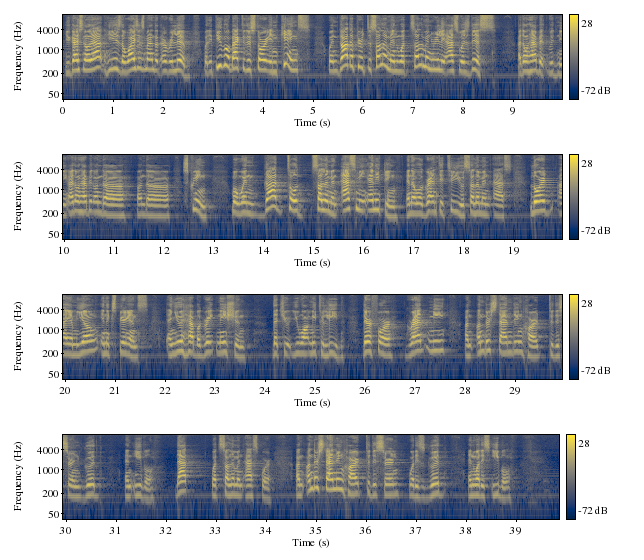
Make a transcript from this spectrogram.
You guys know that? He is the wisest man that ever lived. But if you go back to the story in Kings, when God appeared to Solomon, what Solomon really asked was this. I don't have it with me. I don't have it on the on the screen. But when God told Solomon, "Ask me anything, and I will grant it to you," Solomon asked, "Lord, I am young in experience, and you have a great nation that you, you want me to lead. Therefore, grant me an understanding heart to discern good and evil. That what Solomon asked for. An understanding heart to discern what is good and what is evil.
